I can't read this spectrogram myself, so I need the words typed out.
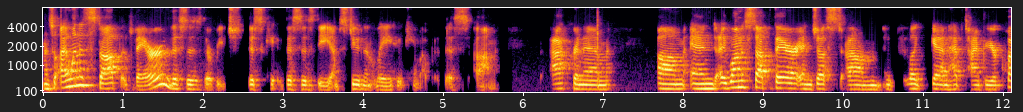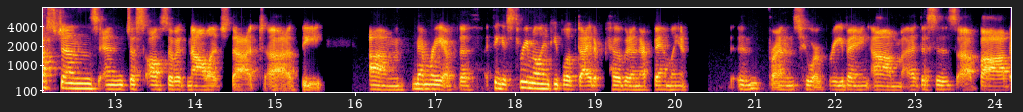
And so I want to stop there. This is the reach. This this is the um, student Lee who came up with this um, acronym. Um, and I want to stop there and just um, like again have time for your questions and just also acknowledge that uh, the um, memory of the I think it's three million people have died of COVID and their family and, and friends who are grieving. Um, uh, this is uh, Bob,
